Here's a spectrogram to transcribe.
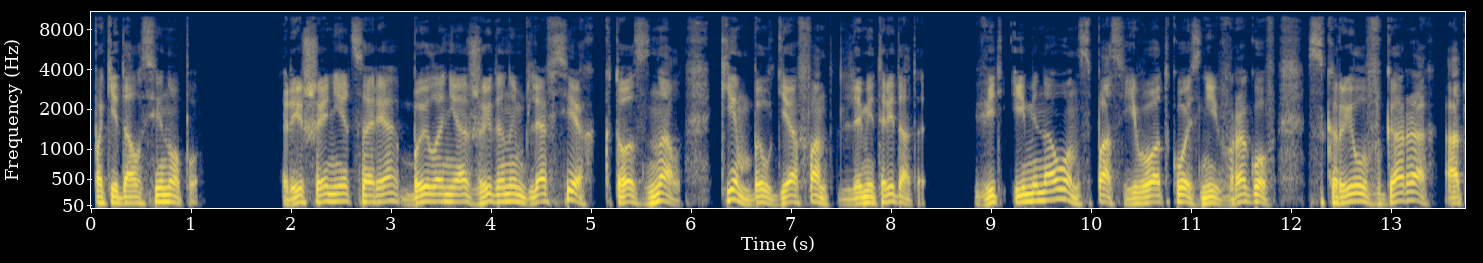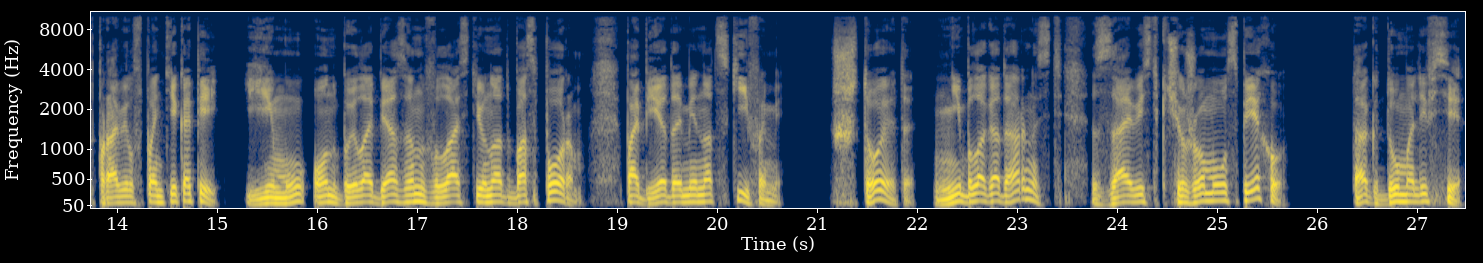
покидал Синопу. Решение царя было неожиданным для всех, кто знал, кем был Диофант для Митридата. Ведь именно он спас его от козней врагов, скрыл в горах, отправил в Пантикопей. Ему он был обязан властью над Боспором, победами над скифами. Что это? Неблагодарность? Зависть к чужому успеху? Так думали все.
